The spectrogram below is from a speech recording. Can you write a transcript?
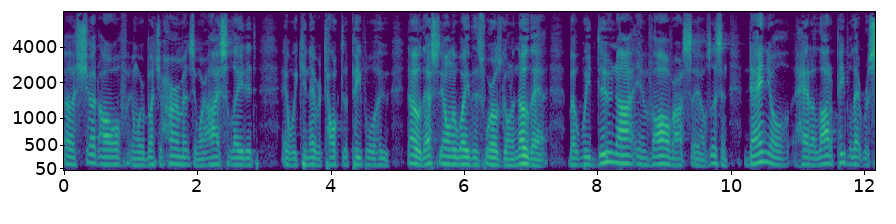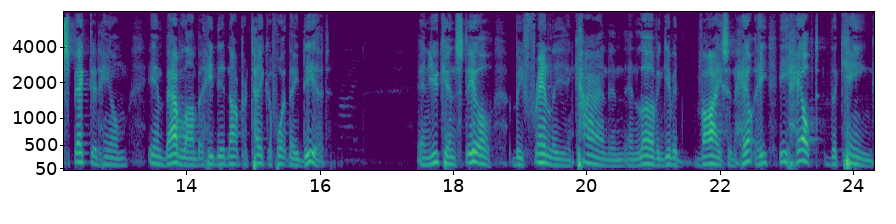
uh, shut off and we're a bunch of hermits and we're isolated and we can never talk to the people who, no, that's the only way this world's going to know that. But we do not involve ourselves. Listen, Daniel had a lot of people that respected him in Babylon, but he did not partake of what they did. And you can still be friendly and kind and, and love and give advice and help. He, he helped the king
